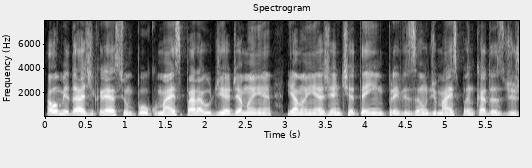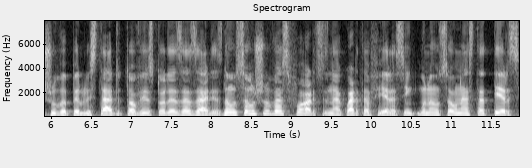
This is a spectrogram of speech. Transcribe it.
A umidade cresce um pouco mais para o dia de amanhã e amanhã a gente tem previsão de mais pancadas de chuva pelo estado, talvez todas as áreas. Não são chuvas fortes na quarta-feira, assim como não são nesta terça,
